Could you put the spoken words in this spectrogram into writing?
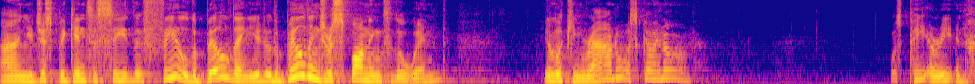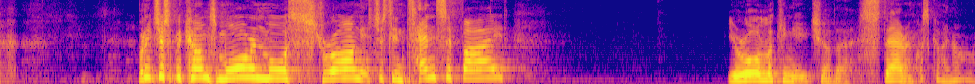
And you just begin to see the feel, the building. You, the building's responding to the wind. You're looking around, what's going on? What's Peter eating? but it just becomes more and more strong. It's just intensified. You're all looking at each other, staring, what's going on?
